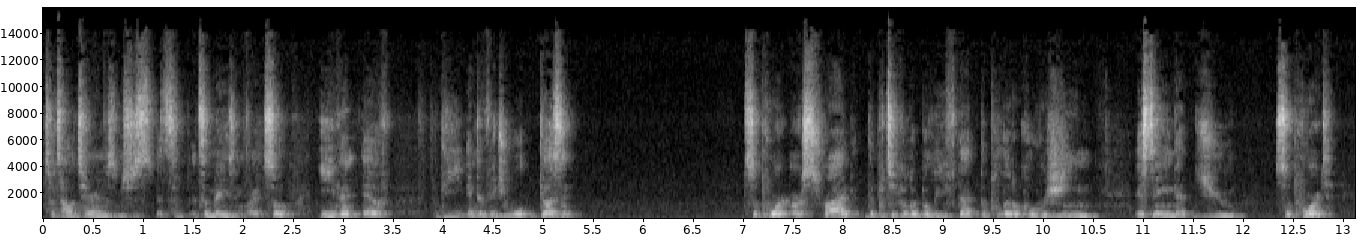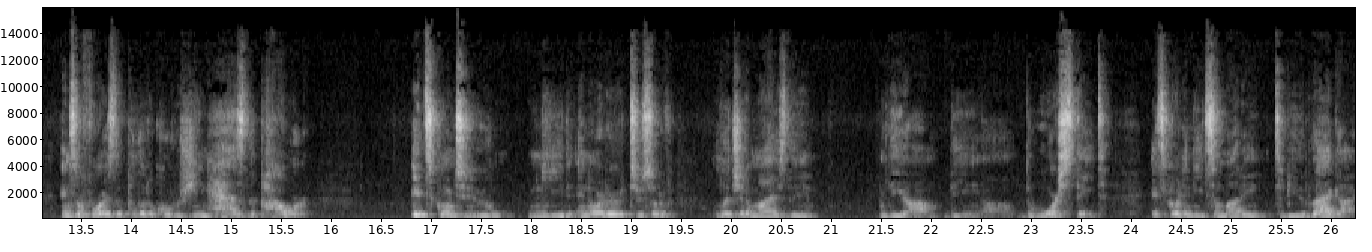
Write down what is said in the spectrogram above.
totalitarianism. It's just it's it's amazing, right? So even if the individual doesn't support or ascribe the particular belief that the political regime is saying that you support, insofar as the political regime has the power, it's going to need, in order to sort of legitimize the the um, the uh, the war state, it's going to need somebody to be the bad guy.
